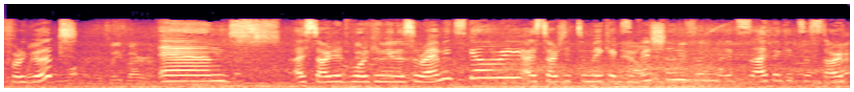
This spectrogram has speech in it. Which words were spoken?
for good, and I started working in a ceramics gallery. I started to make exhibitions, and it's I think it's a start.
